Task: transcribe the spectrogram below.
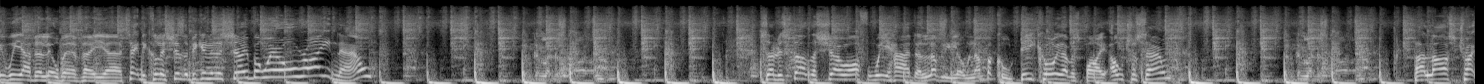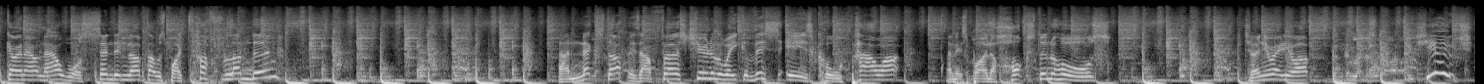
Okay, we had a little bit of a uh, technical issue at the beginning of the show, but we're all right now. So to start the show off, we had a lovely little number called Decoy. That was by Ultrasound. That last track going out now was Sending Love. That was by Tough London. And next up is our first tune of the week. This is called Power, and it's by the Hoxton Whores. Turn your radio up. It's huge.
